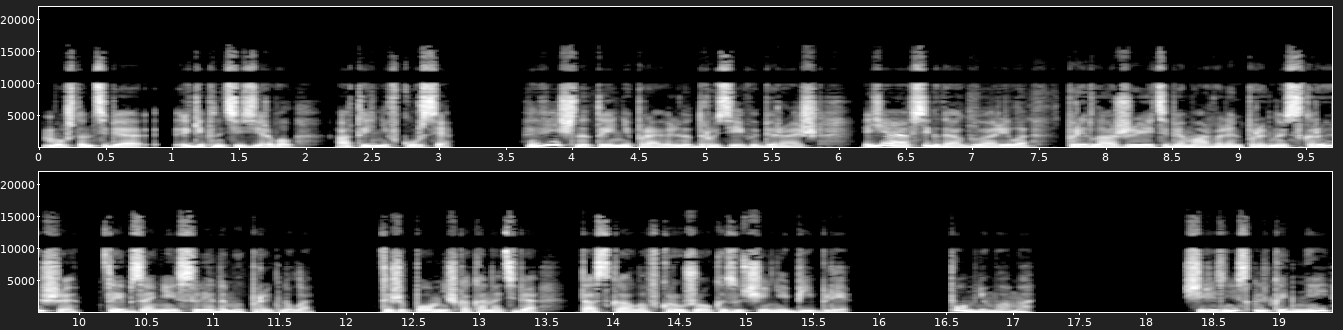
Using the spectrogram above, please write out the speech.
Может, он тебя гипнотизировал, а ты не в курсе?» «Вечно ты неправильно друзей выбираешь. Я всегда говорила, предложи тебе Марвелин прыгнуть с крыши, ты б за ней следом и прыгнула. Ты же помнишь, как она тебя таскала в кружок изучения Библии?» «Помню, мама». Через несколько дней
